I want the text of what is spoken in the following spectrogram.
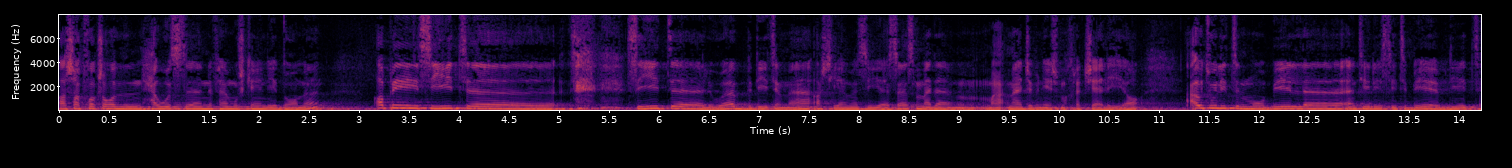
à chaque fois شغل نحوس نفهم واش كاين les domaines après c'était آه، c'était آه، الويب بديت مع اتش تي ام سي اس اس ما ما عجبنيش ما خرجش عليا. عاودت وليت الموبيل انتيريسيت به بديت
